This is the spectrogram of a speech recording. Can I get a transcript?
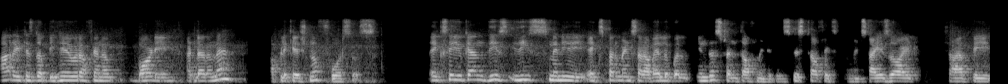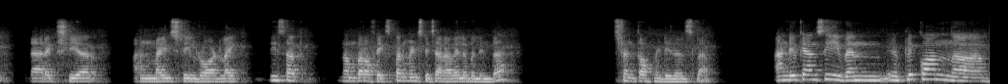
Or it is the behavior of a body under an application of forces. Like say you can, these, these many experiments are available in the strength of materials, list of experiments, Izod, Charpy direct shear, and mild steel rod. Like these are number of experiments which are available in the strength of materials lab. And you can see when you click on uh,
